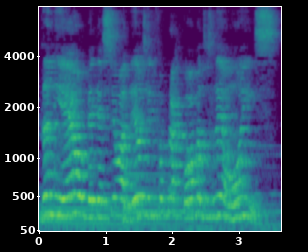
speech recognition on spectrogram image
Daniel obedeceu a Deus e ele foi para a cova dos leões.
